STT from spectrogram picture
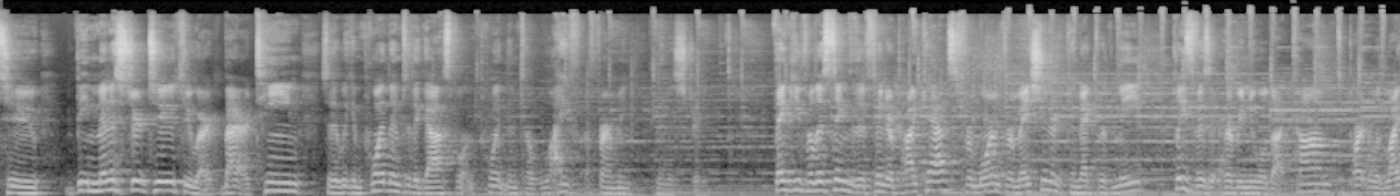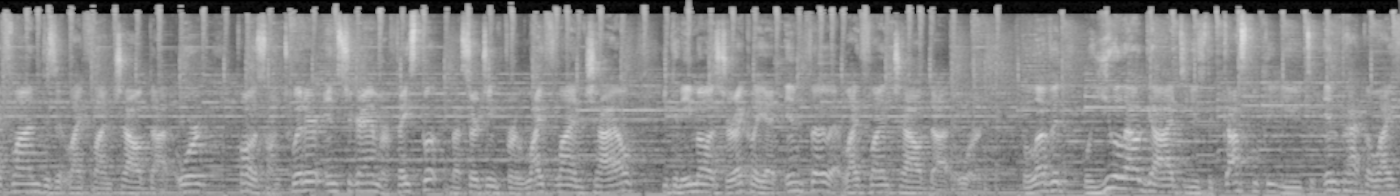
to be ministered to through our by our team, so that we can point them to the gospel and point them to life affirming ministry. Thank you for listening to the Defender Podcast. For more information or connect with me, please visit herbienewell.com. To partner with Lifeline, visit lifelinechild.org. Follow us on Twitter, Instagram, or Facebook by searching for Lifeline Child. You can email us directly at info at lifelinechild.org. Beloved, will you allow God to use the gospel through you to impact the life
